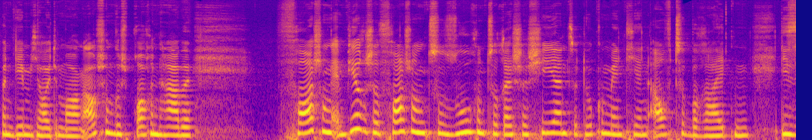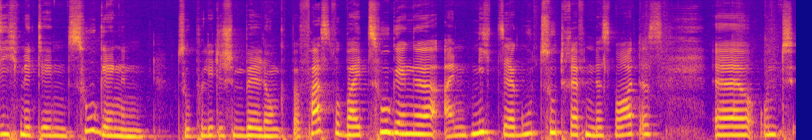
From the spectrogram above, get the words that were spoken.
von dem ich heute Morgen auch schon gesprochen habe. Forschung, empirische Forschung zu suchen, zu recherchieren, zu dokumentieren, aufzubereiten, die sich mit den Zugängen zu politischen Bildung befasst, wobei Zugänge ein nicht sehr gut zutreffendes Wort ist äh, und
